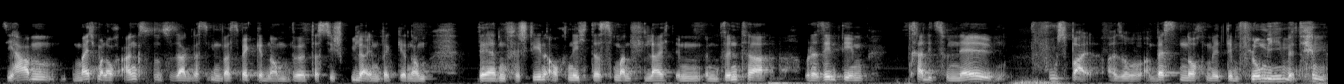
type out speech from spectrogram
sie haben manchmal auch Angst sozusagen, dass ihnen was weggenommen wird, dass die Spieler ihnen weggenommen werden, verstehen auch nicht, dass man vielleicht im, im Winter oder sind dem traditionellen Fußball, also am besten noch mit dem Flummi, mit dem,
